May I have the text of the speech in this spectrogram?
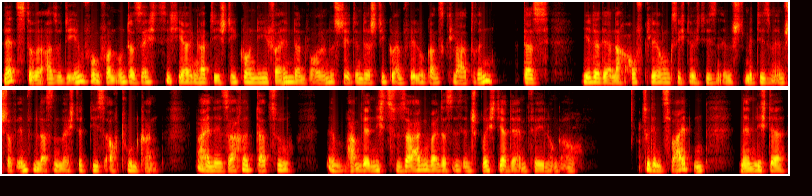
Letztere, also die Impfung von unter 60-Jährigen, hat die STIKO nie verhindern wollen. Es steht in der STIKO-Empfehlung ganz klar drin, dass jeder, der nach Aufklärung sich durch diesen mit diesem Impfstoff impfen lassen möchte, dies auch tun kann. Eine Sache dazu haben wir nichts zu sagen, weil das ist, entspricht ja der Empfehlung auch. Zu dem zweiten, nämlich der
